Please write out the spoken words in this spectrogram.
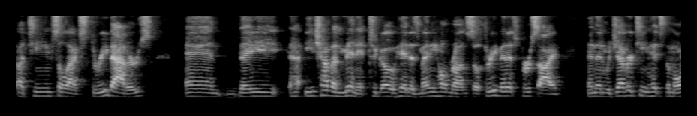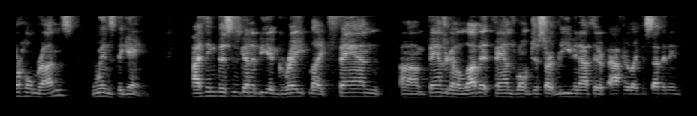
a team selects three batters and they each have a minute to go hit as many home runs. So three minutes per side. And then whichever team hits the more home runs wins the game. I think this is going to be a great like fan. Um, fans are going to love it. Fans won't just start leaving after after like the seven in,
